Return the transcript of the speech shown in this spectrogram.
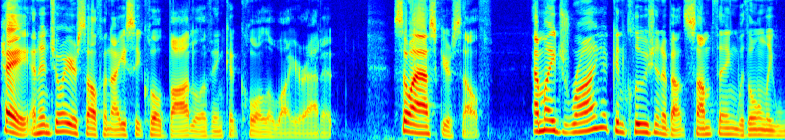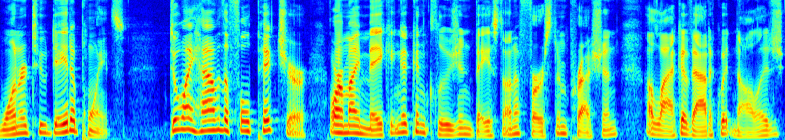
Hey, and enjoy yourself an icy cold bottle of Inca Cola while you're at it. So ask yourself Am I drawing a conclusion about something with only one or two data points? Do I have the full picture, or am I making a conclusion based on a first impression, a lack of adequate knowledge,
